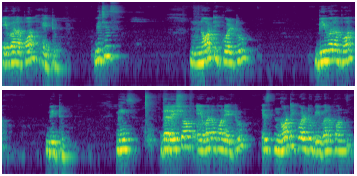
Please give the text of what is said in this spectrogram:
A1 upon a2 which is not equal to b1 upon b2 means the ratio of a1 upon a2 is not equal to b1 upon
